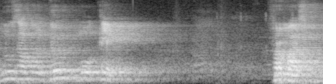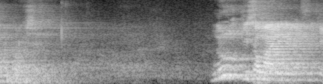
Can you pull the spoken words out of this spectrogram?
nous avons deux mots clés. Formation et professionnel. Nous qui sommes à l'université,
